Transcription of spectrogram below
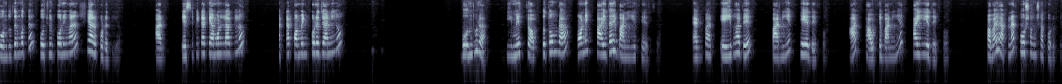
বন্ধুদের মধ্যে প্রচুর পরিমাণে শেয়ার করে দিও। আর রেসিপিটা কেমন লাগল, একটা কমেন্ট করে জানিও। বন্ধুরা, ডিমের চপ তো তোমরা অনেক কায়দায় বানিয়ে খেয়েছো। একবার এইভাবে বানিয়ে খেয়ে দেখো, আর কাউকে বানিয়ে খাইয়ে দেখো। সবাই আপনার প্রশংসা করবে।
